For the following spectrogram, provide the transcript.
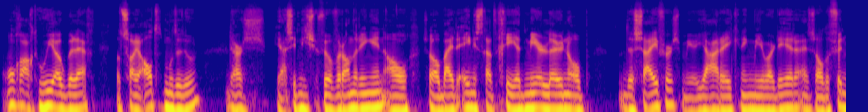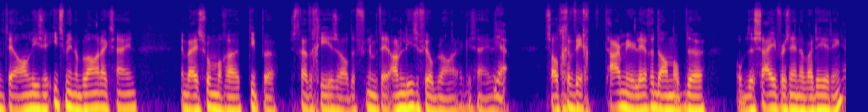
ongeacht hoe je ook belegt, dat zal je altijd moeten doen. Daar ja, zit niet zoveel verandering in. Al zal bij de ene strategie het meer leunen op de cijfers, meer jaarrekening, meer waarderen. En zal de fundamentele analyse iets minder belangrijk zijn. En bij sommige type strategieën zal de fundamentele analyse veel belangrijker zijn. Ja. Zal het gewicht daar meer liggen dan op de, op de cijfers en de waardering. Ja,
